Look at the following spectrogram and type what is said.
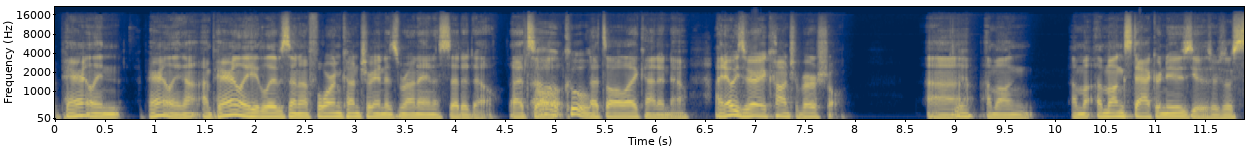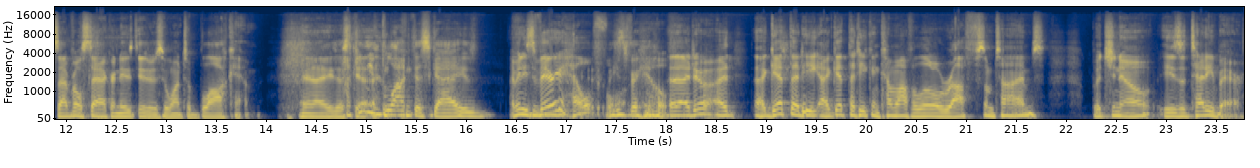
apparently, apparently not. Apparently, he lives in a foreign country and is running a citadel. That's Oh, all. cool. That's all I kind of know. I know he's very controversial uh, Yeah. among am- among Stacker News users. There's several Stacker News users who want to block him, and I How just can get. you block this guy? Who's, I mean, he's very helpful. he's very helpful. I do. I, I get that he. I get that he can come off a little rough sometimes, but you know, he's a teddy bear.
